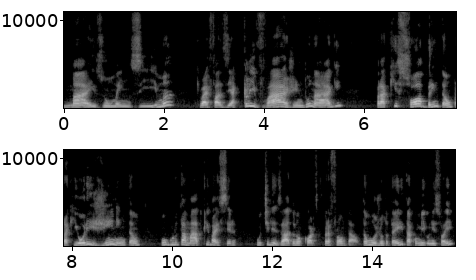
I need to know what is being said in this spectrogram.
mais uma enzima que vai fazer a clivagem do NAG para que sobre então, para que origine então o glutamato que vai ser utilizado no córtex pré-frontal. Estamos junto até aí? Está comigo nisso aí?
